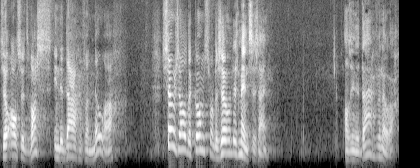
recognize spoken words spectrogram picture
zoals het was in de dagen van Noach, zo zal de komst van de zoon des mensen zijn. Als in de dagen van Noach.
